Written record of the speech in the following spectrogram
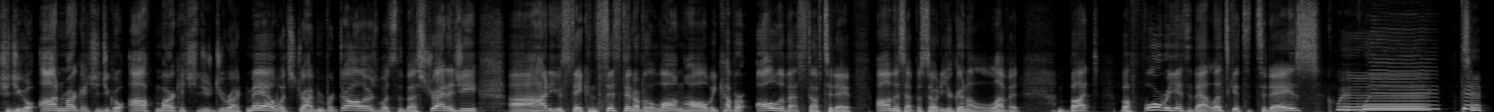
Should you go on market? Should you go off market? Should you direct mail? What's driving for dollars? What's the best strategy? Uh, how do you stay consistent over the long haul? We cover all of that stuff today on this episode. You're gonna love it. But before we get to that let's get to today's quick quick tip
